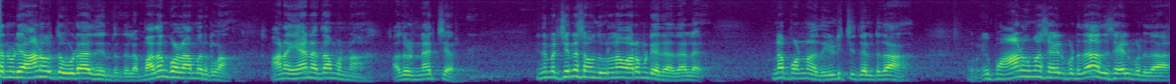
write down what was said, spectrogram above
தன்னுடைய ஆணவத்தை விடாதுன்றதில்ல மதம் கொள்ளாமல் இருக்கலாம். ஆனால் ஏனை தான் பண்ணான் அதோட நேச்சர் இந்த மாதிரி சின்ன சவுந்துக்குலாம் வர முடியாது அதால். என்ன பண்ணும் அது? இடிச்சு தள்ளிட்டு தான் இப்போ ஆணவமாக செயல்படுதா? அது செயல்படுதா?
